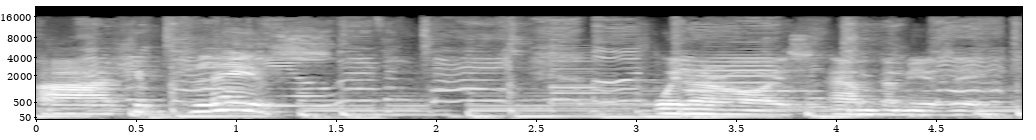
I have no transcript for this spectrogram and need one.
Ah, she plays with her voice and the music.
